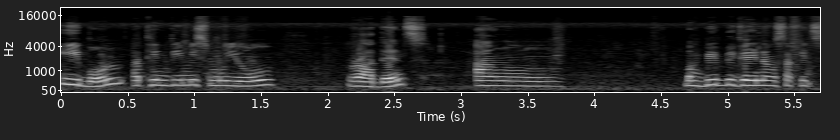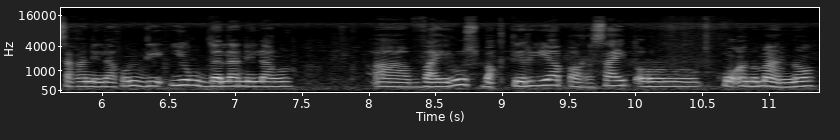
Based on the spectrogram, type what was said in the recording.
ibon at hindi mismo yung rodents ang magbibigay ng sakit sa kanila, kundi yung dala nilang ah, virus, bacteria, parasite, or kung ano man, no?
